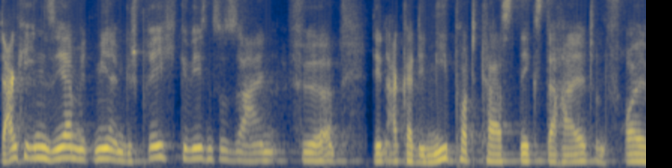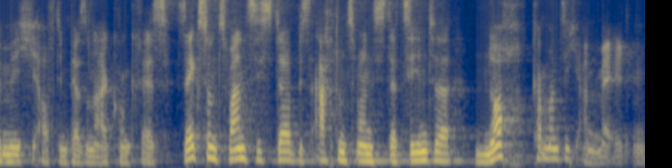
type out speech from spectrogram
Danke Ihnen sehr, mit mir im Gespräch gewesen zu sein für den Akademie-Podcast Nächster Halt und freue mich auf den Personalkongress. 26. bis 28.10. noch kann man sich anmelden.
